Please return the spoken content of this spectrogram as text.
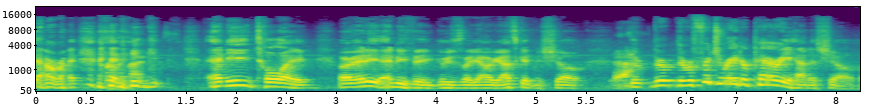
Yeah, right. Any, any toy or any anything, he's like, oh, yeah, that's getting a show. Yeah. The, the, the refrigerator Perry had a show.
